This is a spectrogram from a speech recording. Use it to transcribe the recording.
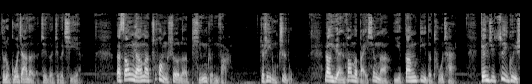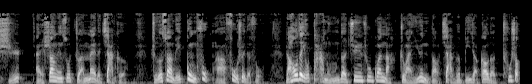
这是国家的这个这个企业。那桑弘羊呢，创设了平准法，这是一种制度，让远方的百姓呢，以当地的土产，根据最贵时哎，商人所转卖的价格折算为贡赋啊，赋税的赋，然后再由大农的军书官呐转运到价格比较高的出售。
